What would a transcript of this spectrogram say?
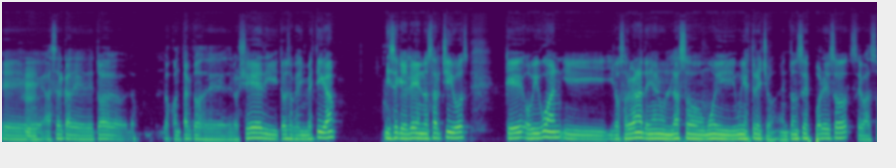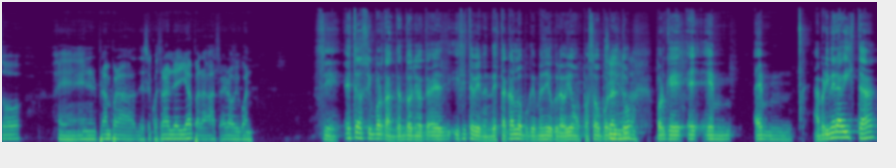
Eh, Hmm. Acerca de, de todos los, los contactos de, de los Jedi y todo eso que investiga. Dice que lee en los archivos que Obi-Wan y, y los Organa tenían un lazo muy, muy estrecho. Entonces, por eso se basó eh, en el plan para, de secuestrar a Leia para atraer a Obi-Wan. sí, esto es importante, Antonio. te- hiciste bien en destacarlo porque medio que lo habíamos pasado por Sí, alto. verdad. porque eh, en- en- a primera vista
